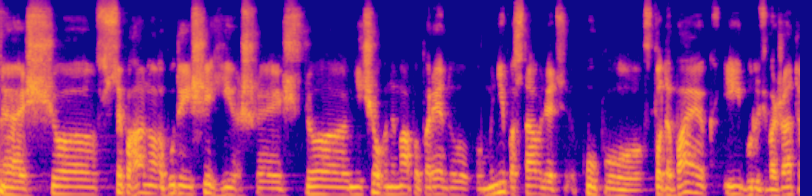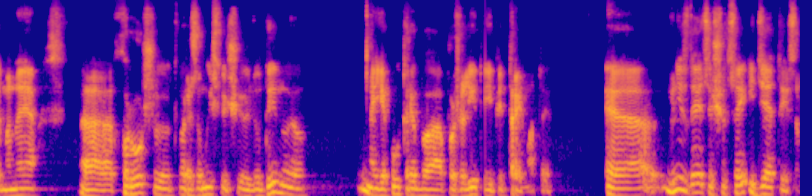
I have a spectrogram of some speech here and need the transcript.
Е, що все погано буде іще гірше, що нічого нема попереду. Мені поставлять купу вподобайок і будуть вважати мене е, хорошою тверезомислячою людиною, яку треба пожаліти і підтримати. Е, Мені здається, що це ідіотизм.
